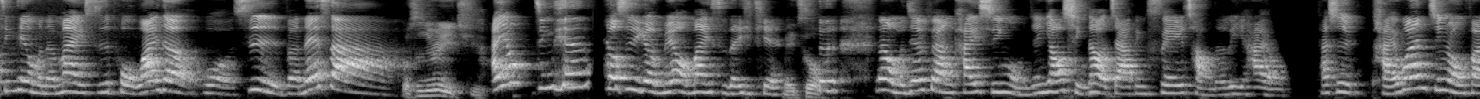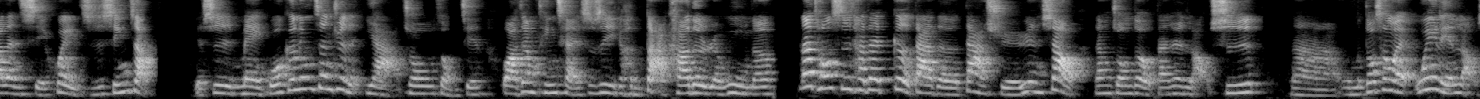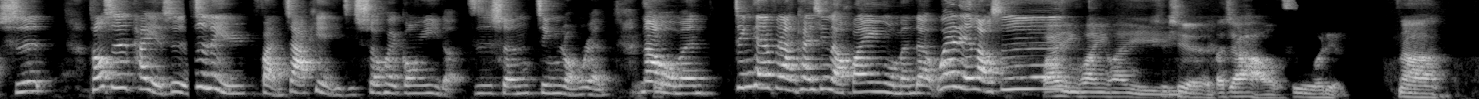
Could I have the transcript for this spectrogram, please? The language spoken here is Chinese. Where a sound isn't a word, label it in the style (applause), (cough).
今天我们的麦斯破歪的，我是 Vanessa，我是 Rich。哎呦，今天又是一个没有麦斯的一天。没错。(laughs) 那我们今天非常开心，我们今天邀请到的嘉宾非常的厉害哦，他是台湾金融发展协会执行长，也是美国格林证券的亚洲总监。哇，这样听起来是不是一个很大咖的人物呢？那同时他在各大的大学院校当中都有担任老师。那我们都称为威廉老师，同时他也是致力于反诈骗以及社会公益的资深金融人。那我们今天非常开心的欢迎我们的威廉老师，欢迎欢迎欢迎，谢谢大家好，我是威廉。那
